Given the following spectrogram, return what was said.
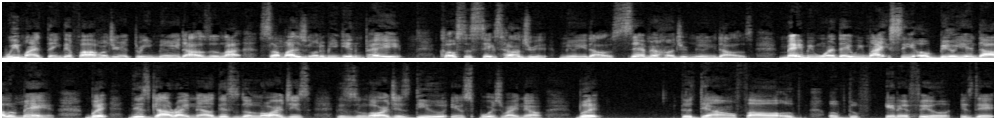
we might think that five hundred and three million dollars is a lot. Somebody's going to be getting paid close to six hundred million dollars, seven hundred million dollars. Maybe one day we might see a billion dollar man. But this guy right now, this is the largest. This is the largest deal in sports right now. But the downfall of, of the NFL is that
